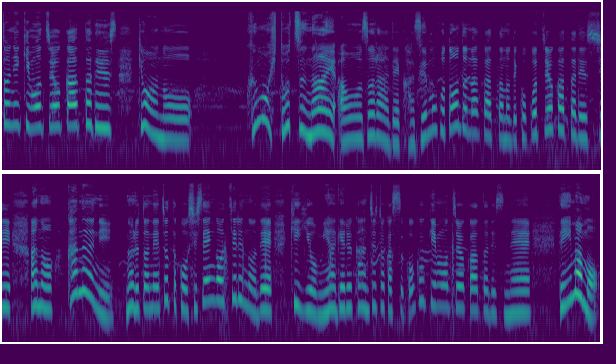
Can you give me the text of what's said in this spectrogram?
当に気持ちよかったです。今日あの雲一つない青空で風もほとんどなかったので心地よかったですしあのカヌーに乗るとねちょっとこう視線が落ちるので木々を見上げる感じとかすごく気持ちよかったですね。で今も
